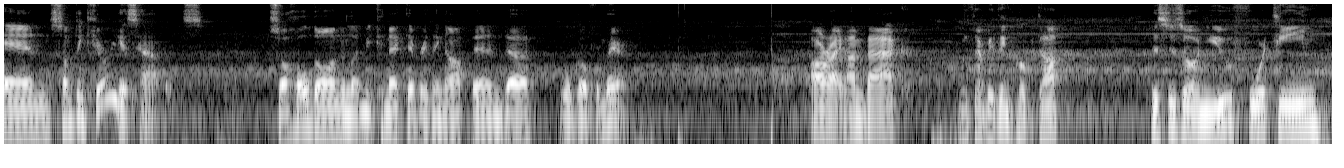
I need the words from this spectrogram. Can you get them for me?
And something curious happens. So hold on and let me connect everything up and uh, we'll go from there. All right, I'm back with everything hooked up. This is on U14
